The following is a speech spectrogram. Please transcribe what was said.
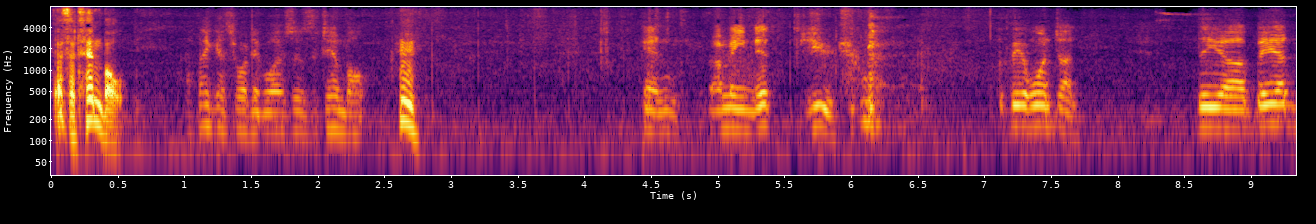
That's a 10 bolt. I think that's what it was. It was a 10 bolt. Hmm. And I mean, it's huge to be a one ton. The uh, bed,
